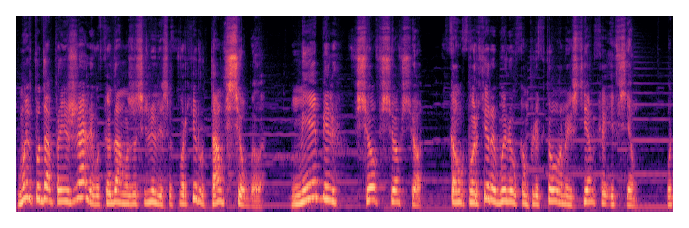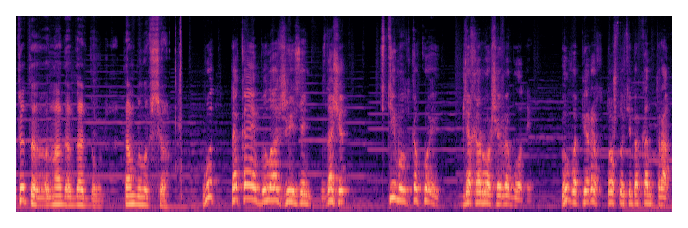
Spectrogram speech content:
Мы туда приезжали, вот когда мы заселились в квартиру, там все было. Мебель, все, все, все. Квартиры были укомплектованы и стенкой, и всем. Вот это надо отдать должное. Там было все. Вот такая была жизнь. Значит, стимул какой для хорошей работы? Ну, во-первых, то, что у тебя контракт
